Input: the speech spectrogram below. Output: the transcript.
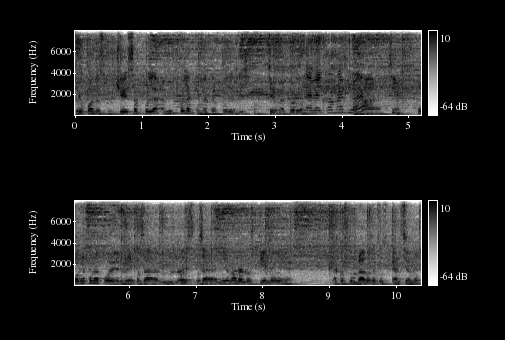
Yo cuando escuché esa fue la, a mí fue la que me atrapó del disco, Sí. me acuerdo. La de Come As You Are. Ajá, Sí, por eso no por el riff, o sea, no es, o sea, Nirvana nos tiene acostumbrados a sus canciones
